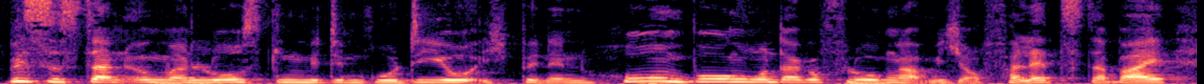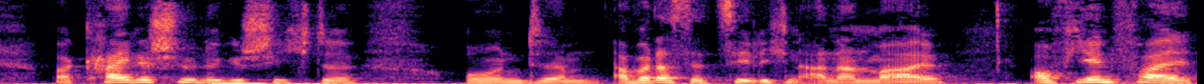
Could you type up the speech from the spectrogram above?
bis es dann irgendwann losging mit dem Rodeo. Ich bin in hohem Bogen runtergeflogen, habe mich auch verletzt dabei, war keine schöne Geschichte. Und ähm, aber das erzähle ich ein anderen Mal. Auf jeden Fall,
